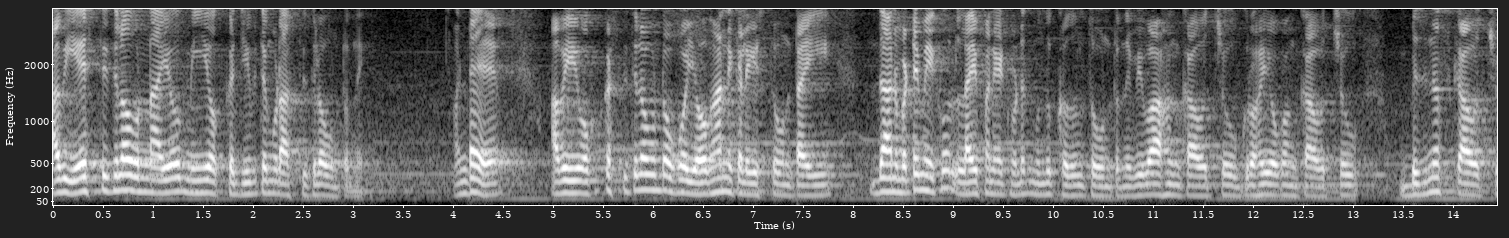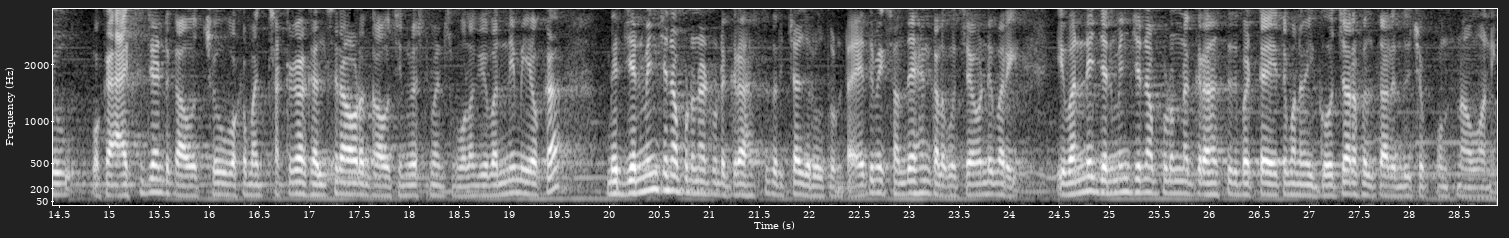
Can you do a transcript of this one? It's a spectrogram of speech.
అవి ఏ స్థితిలో ఉన్నాయో మీ యొక్క జీవితం కూడా ఆ స్థితిలో ఉంటుంది. అంటే అవి ఒక్కొక్క స్థితిలో ఉంటూ ఒక్కొక్క యోగాన్ని కలిగిస్తూ ఉంటాయి. దాన్ని బట్టి మీకు లైఫ్ అనేటువంటిది ముందుకు కదులుతూ ఉంటుంది. వివాహం కావచ్చు గృహయోగం కావచ్చు బిజినెస్ కావచ్చు ఒక యాక్సిడెంట్ కావచ్చు ఒక మంచి చక్కగా కలిసి రావడం కావచ్చు ఇన్వెస్ట్మెంట్స్ మూలంగా ఇవన్నీ మీ యొక్క మీరు జన్మించినప్పుడు ఉన్నటువంటి గ్రహస్థితి రీత్యా జరుగుతుంటాయి. అయితే మీకు సందేహం కలగొచ్చేవండి. మరి ఇవన్నీ జన్మించినప్పుడు ఉన్న గ్రహస్థితి బట్టి అయితే మనం ఈ గోచార ఫలితాలు ఎందుకు చెప్పుకుంటున్నాము అని.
